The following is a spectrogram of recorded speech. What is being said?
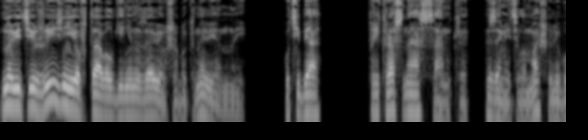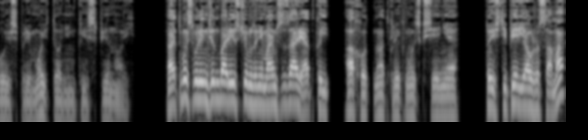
но ведь и жизнь ее в Таволге не назовешь обыкновенной. — У тебя прекрасная осанка, — заметила Маша, любуясь прямой тоненькой спиной. — А это мы с Валентином Борисовичем занимаемся зарядкой, — охотно откликнулась Ксения. — То есть теперь я уже сама,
